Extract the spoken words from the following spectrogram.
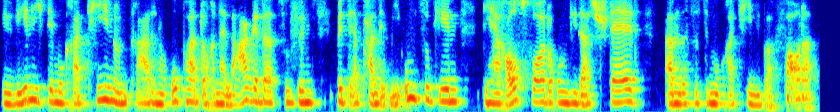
wie wenig Demokratien und gerade in Europa doch in der Lage dazu sind, mit der Pandemie umzugehen, die Herausforderung, die das stellt, ähm, dass das Demokratien überfordert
